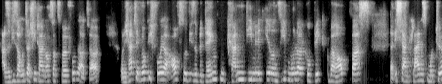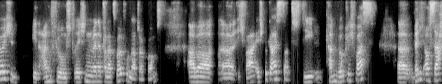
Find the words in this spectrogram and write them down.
Also dieser Unterschied halt aus der 1200er. Und ich hatte wirklich vorher auch so diese Bedenken, kann die mit ihren 700 Kubik überhaupt was? Das ist ja ein kleines Motörchen in Anführungsstrichen, wenn du von der 1200er kommst. Aber äh, ich war echt begeistert. Die kann wirklich was. Äh, wenn ich auch sage,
